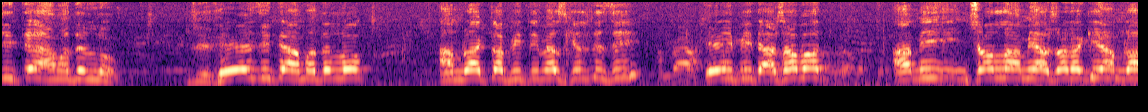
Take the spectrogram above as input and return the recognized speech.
জিতে আমাদের লোক যে জিতে আমাদের লোক আমরা একটা প্রীতি ম্যাচ খেলতেছি। এই প্রীতি আশাবাদ। আমি ইনশাল্লাহ আমি আশা রাখি আমরা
